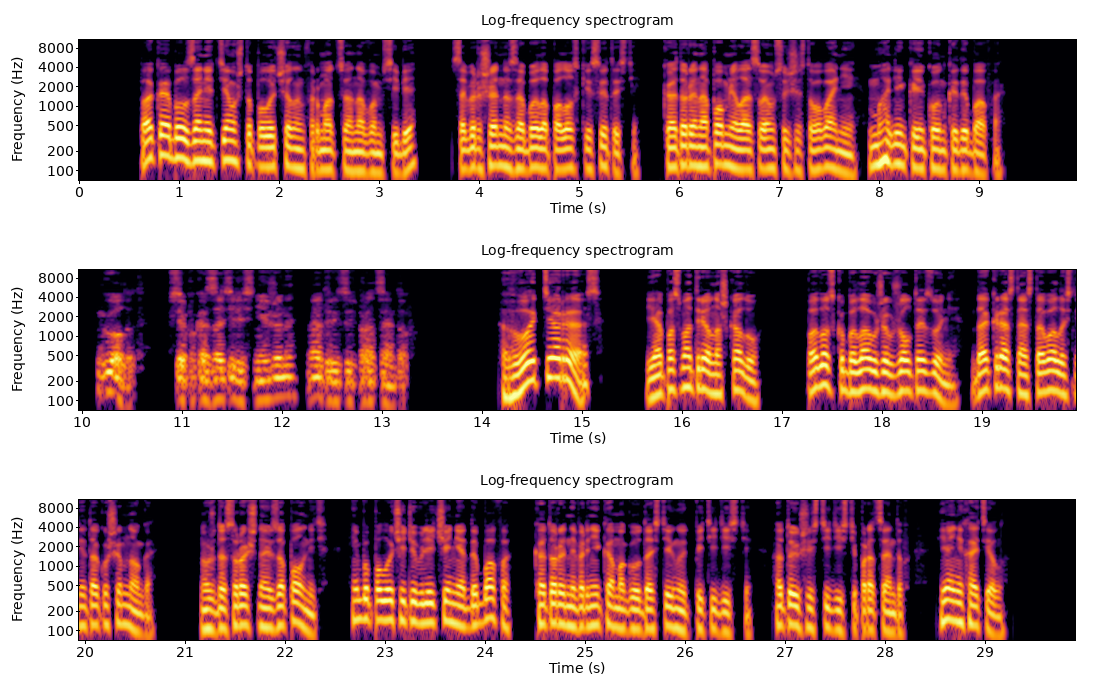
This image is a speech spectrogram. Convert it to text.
Пока я был занят тем, что получал информацию о новом себе, совершенно забыл о полоске сытости, которая напомнила о своем существовании маленькой иконкой дебафа. Голод. Все показатели снижены на 30%. Вот те раз. Я посмотрел на шкалу. Полоска была уже в желтой зоне, да красной оставалось не так уж и много. Нужно срочно ее заполнить, ибо получить увеличение дебафа, которое наверняка могло достигнуть 50, а то и 60%, я не хотел.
